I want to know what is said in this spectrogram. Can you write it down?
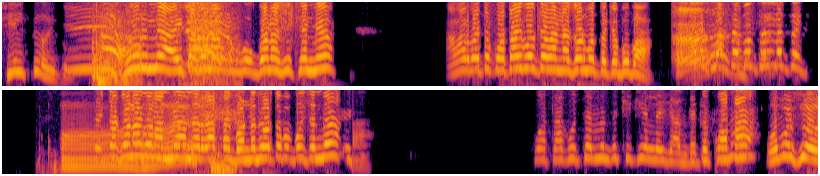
শিল্পী হইব। দূর মে আইতা গনা গনা শিখছেন মে আমার ভাই তো কথাই বলতে পারে না জন্ম থেকে বুবা। আরে কথা বলতেন না তো। এটা গনা গনা মে আমার রাস্তায় বন্ডামি করতে বলছেন মে কথা কইতেন না তো কি কি লাগে গান গাইতে কথা অবশ্যই।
